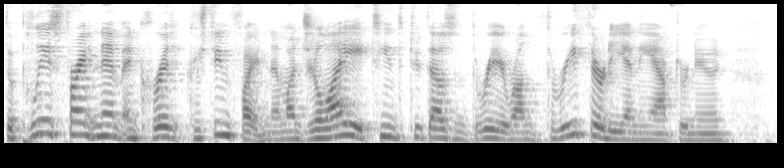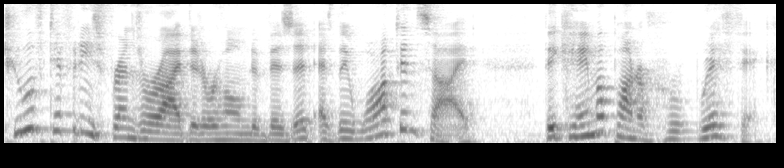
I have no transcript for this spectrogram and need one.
the police frightened him and Chris- Christine frightened him on July 18th, 2003, around 3:30 in the afternoon. Two of Tiffany's friends arrived at her home to visit. As they walked inside, they came upon a horrific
